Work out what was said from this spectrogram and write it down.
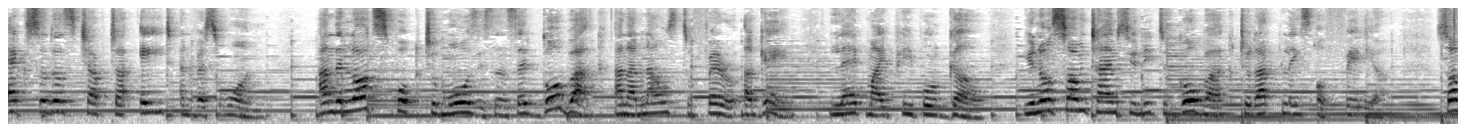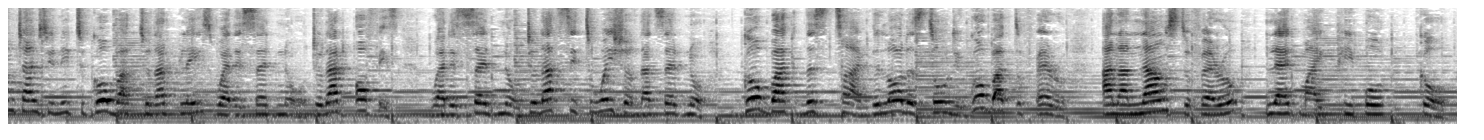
Exodus chapter 8 and verse 1. And the Lord spoke to Moses and said, Go back and announce to Pharaoh again, let my people go. You know, sometimes you need to go back to that place of failure. Sometimes you need to go back to that place where they said no, to that office where they said no, to that situation that said no. Go back this time. The Lord has told you, go back to Pharaoh and announce to Pharaoh, let my people go.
